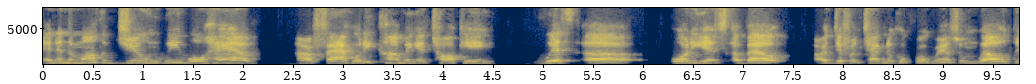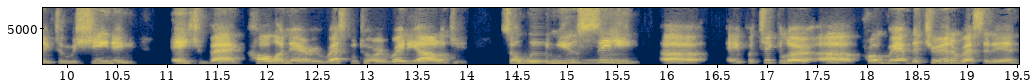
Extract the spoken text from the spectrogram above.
And in the month of June, we will have our faculty coming and talking with uh, audience about our different technical programs from welding to machining, HVAC, culinary, respiratory, radiology. So when you see uh, a particular uh, program that you're interested in,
